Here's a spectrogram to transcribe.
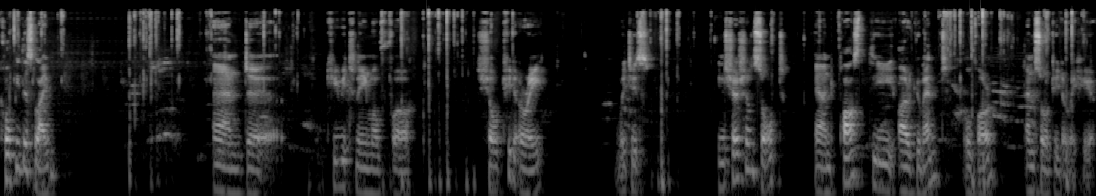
Copy this line. And uh, give it name of uh, sorted array which is insertion sort and pass the argument over and sort it array here.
